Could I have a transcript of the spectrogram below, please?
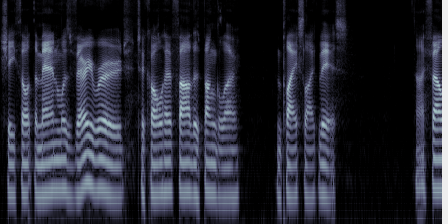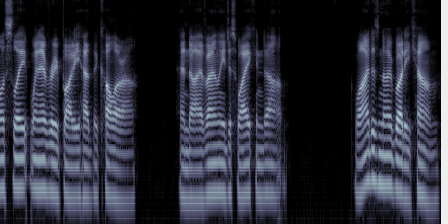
she thought the man was very rude to call her father's bungalow a place like this. I fell asleep when everybody had the cholera, and I have only just wakened up. Why does nobody come?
